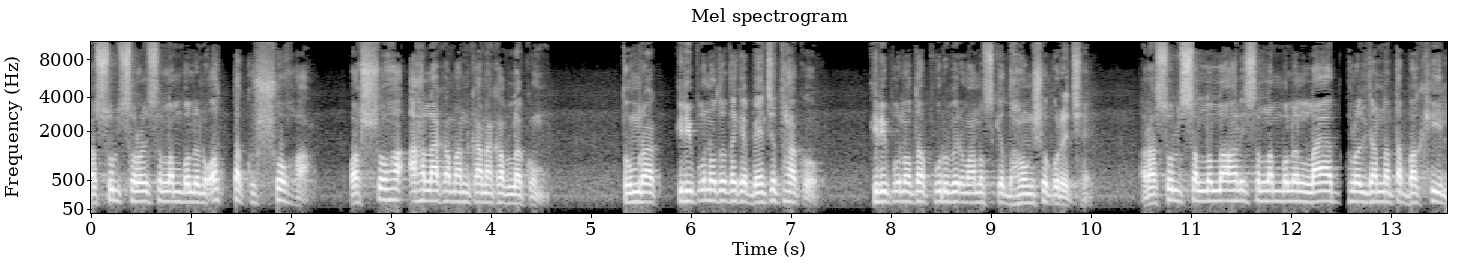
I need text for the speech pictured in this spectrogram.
রাসুল সাল্লাম বলেন অত্যাকু সোহা অসোহা কানা কাবলাকুম। তোমরা কৃপণতা থেকে বেঁচে থাকো। কৃপণতা পূর্বের মানুষকে ধ্বংস করেছে। রাসুল সাল্লাহ আলি সাল্লাম বলেন লায়াত খোল জান্নাতা বাখিল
